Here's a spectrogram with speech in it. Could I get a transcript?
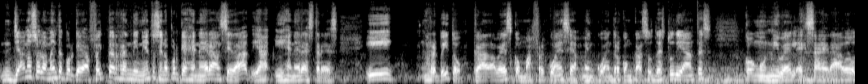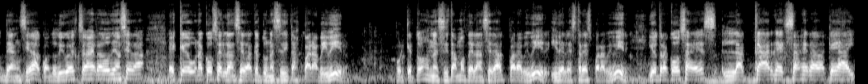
ya no solamente porque afecta el rendimiento, sino porque genera ansiedad y, y genera estrés. Y repito, cada vez con más frecuencia me encuentro con casos de estudiantes con un nivel exagerado de ansiedad. Cuando digo exagerado de ansiedad, es que una cosa es la ansiedad que tú necesitas para vivir, porque todos necesitamos de la ansiedad para vivir y del estrés para vivir. Y otra cosa es la carga exagerada que hay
